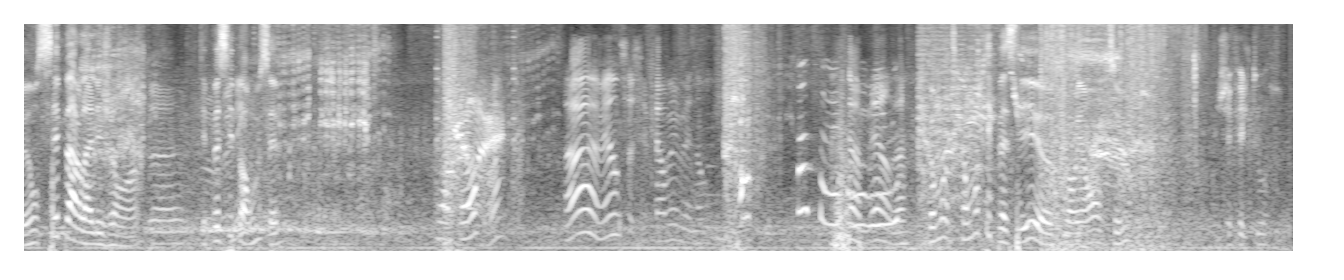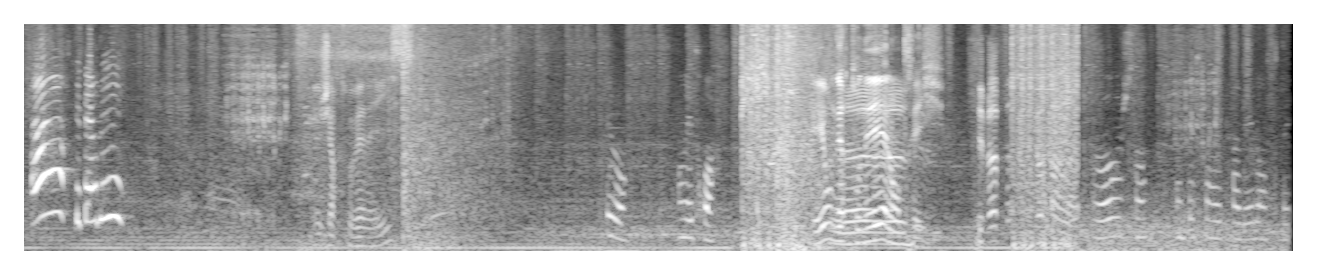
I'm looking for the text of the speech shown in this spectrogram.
Euh, on se sépare là les gens hein. Euh, T'es passé par où Seb? D'accord. Ah merde, ça s'est fermé maintenant. ça va Ah merde. Comment comment t'es passé, euh, Florian, en dessous? J'ai fait le tour. Ah, t'es perdu J'ai retrouvé Anaïs. C'est bon, on est trois. Et on est retourné Euh, à l'entrée. C'est pas, pas, par là. Oh, je sens qu'on peut se faire écraser l'entrée.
